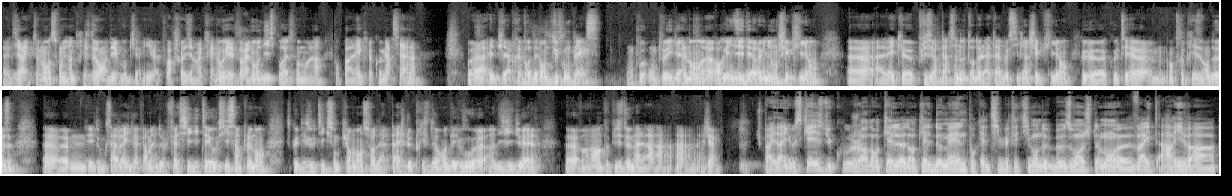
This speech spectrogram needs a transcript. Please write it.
directement son lien de prise de rendez-vous. Il va pouvoir choisir un créneau et être vraiment dispo à ce moment-là pour parler avec le commercial. Voilà. Et puis après, pour des ventes plus complexes, on peut, également euh, organiser des réunions chez le client euh, avec euh, plusieurs personnes autour de la table, aussi bien chez le client que côté entreprise vendeuse. et donc ça, Vite va permettre de le faciliter aussi simplement, parce que des outils qui sont purement sur de la page de prise de rendez-vous individuelle vont avoir un peu plus de mal à, gérer. Tu parlais d'un use case, du coup, genre dans quel, dans quel domaine, pour quel type effectivement de besoin, justement, Vite arrive à,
